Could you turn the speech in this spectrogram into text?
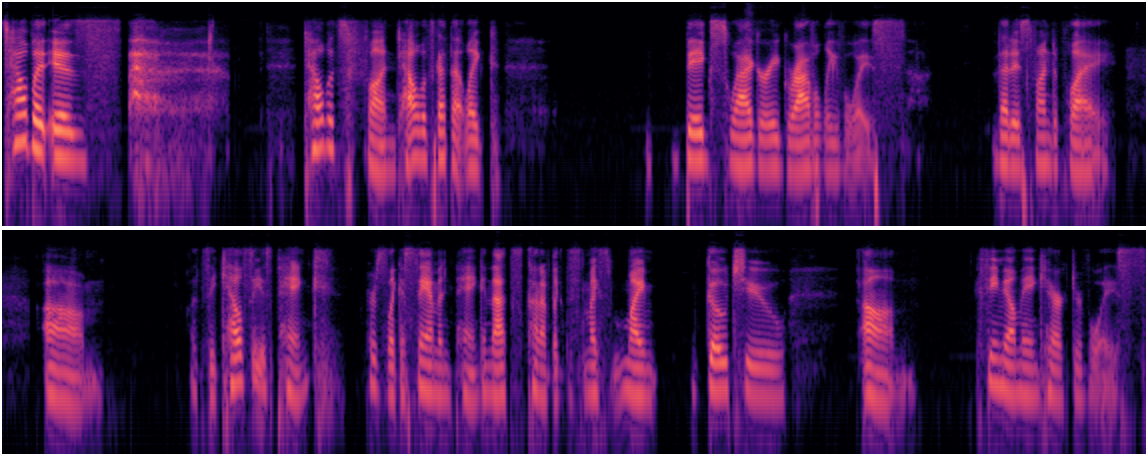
Talbot is Talbot's fun. Talbot's got that like big swaggery gravelly voice that is fun to play. Um let's see Kelsey is pink. Hers is like a salmon pink and that's kind of like this my my go-to um female main character voice.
